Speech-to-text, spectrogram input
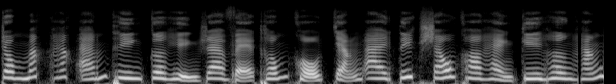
Trong mắt hắc ám thiên cơ hiện ra vẻ thống khổ chẳng ai tiếc sáu kho hàng kia hơn hắn.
